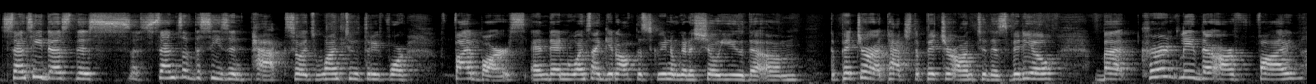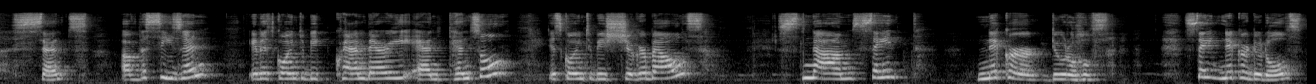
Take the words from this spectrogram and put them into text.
Scentsy does this Sense of the season pack. So it's one, two, three, four, five bars. And then once I get off the screen, I'm gonna show you the, um, the picture, attach the picture onto this video. But currently there are five scents of the season. It is going to be cranberry and tinsel. It's going to be sugar bells, um, Saint Knickerdoodles, Saint Knickerdoodles.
